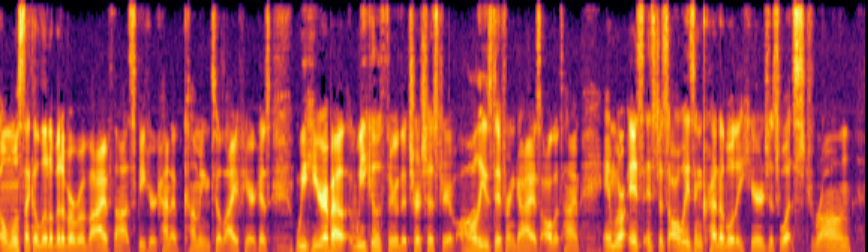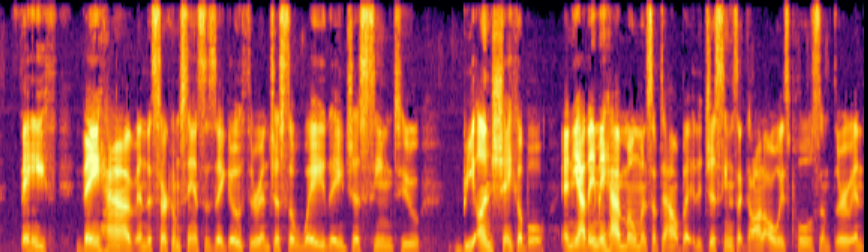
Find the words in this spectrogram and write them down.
almost like a little bit of a revived thought speaker, kind of coming to life here, because we hear about we go through the church history of all these different guys all the time, and we're it's it's just always incredible to hear just what strong faith they have and the circumstances they go through, and just the way they just seem to be unshakable and yeah, they may have moments of doubt, but it just seems that God always pulls them through. And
